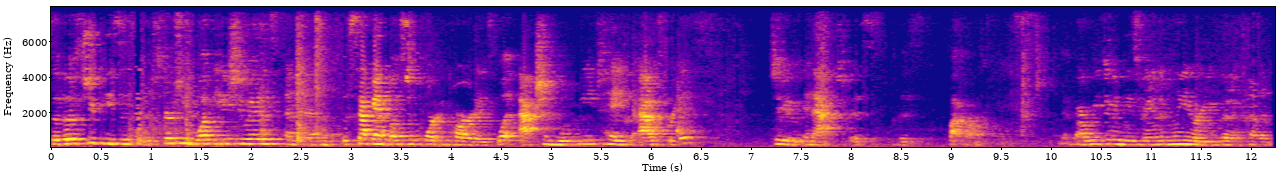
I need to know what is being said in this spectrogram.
So those two pieces, the description of what the issue is, and then the second most important part is what action would we take as Greens to enact this, this platform. Are we doing these randomly, or are you gonna kind of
